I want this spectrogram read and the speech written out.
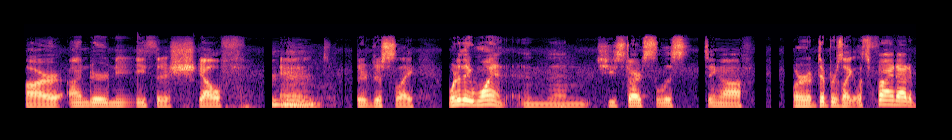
are underneath the shelf Mhm. and they're just like, "What do they want?" And then she starts listing off, or Dipper's like, "Let's find out a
